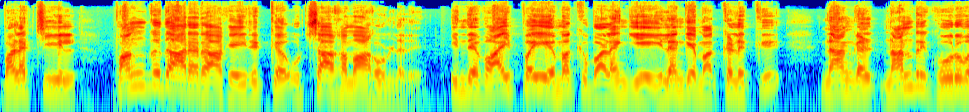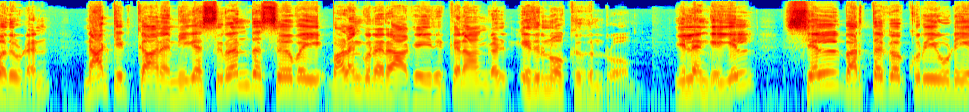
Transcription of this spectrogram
வளர்ச்சியில் பங்குதாரராக இருக்க உற்சாகமாக உள்ளது. இந்த வாய்ப்பை எமக்கு வழங்கிய இலங்கை மக்களுக்கு நாங்கள் நன்றி கூறுவதுடன் நாட்டிற்கான மிக சிறந்த சேவை வழங்குனராக இருக்க நாங்கள் எதிர்நோக்குகின்றோம். இலங்கையில் செல் வர்த்தக குறியுடைய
